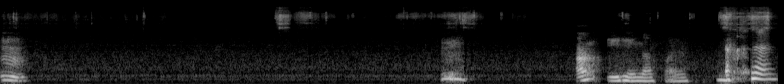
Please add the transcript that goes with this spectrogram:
Mm. I'm eating, that's why.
